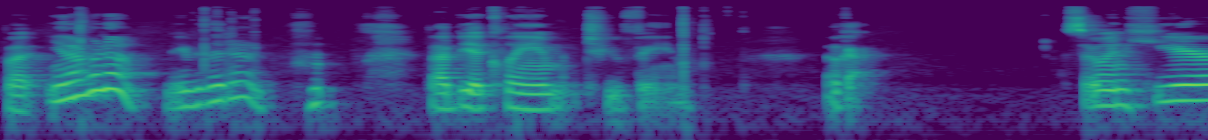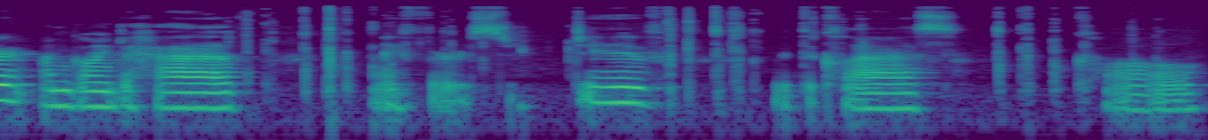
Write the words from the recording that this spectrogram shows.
But you never know. Maybe they did. That'd be a claim to fame. Okay. So in here, I'm going to have my first div with the class col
